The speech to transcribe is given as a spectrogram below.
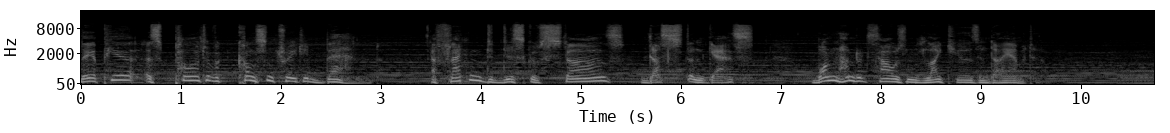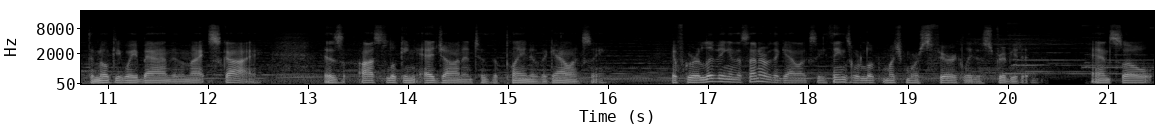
they appear as part of a concentrated band, a flattened disk of stars, dust, and gas, 100,000 light years in diameter. The Milky Way band in the night sky is us looking edge on into the plane of the galaxy. If we were living in the center of the galaxy, things would look much more spherically distributed. And so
